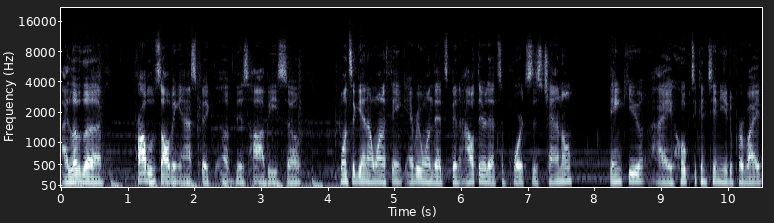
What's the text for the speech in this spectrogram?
I love the problem solving aspect of this hobby. So, once again, I want to thank everyone that's been out there that supports this channel. Thank you. I hope to continue to provide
